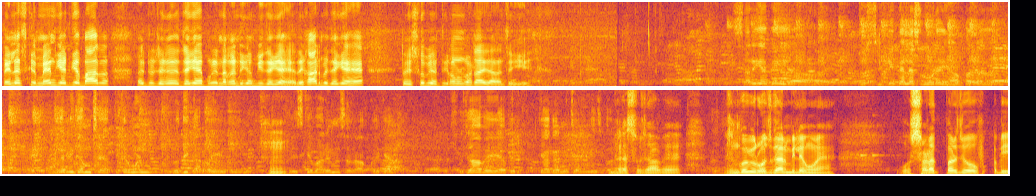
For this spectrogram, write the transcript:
पैलेस के मेन गेट के बाहर जो जगह जगह है पूरी नगर निगम की जगह है रिकॉर्ड में जगह है। तो इसको भी अतिक्रमण घटाया जाना चाहिए। सर ये अभी जो सिटी पैलेस रोड है यहाँ पर नगर निगम से अतिक्रमण विरोधी कार्रवाई हुई है। तो इसके बारे में सर आपका क्या सुझाव है या फिर क्या करना चाहेंगे इस बार मेरा सुझाव है जिनको भी रोज़गार मिले हुए हैं वो सड़क पर जो अभी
